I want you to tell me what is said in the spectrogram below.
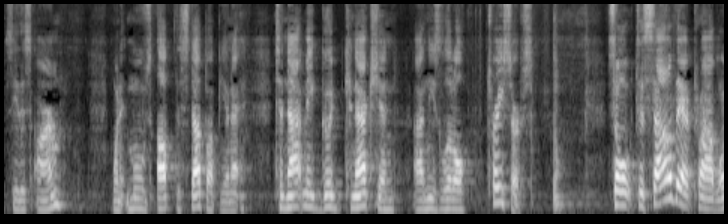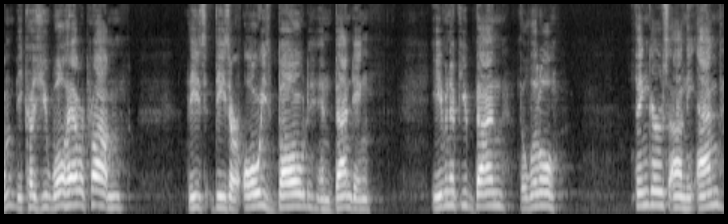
see this arm, when it moves up the step-up unit, to not make good connection on these little tracers. So to solve that problem, because you will have a problem these, these are always bowed and bending. Even if you bend the little fingers on the end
